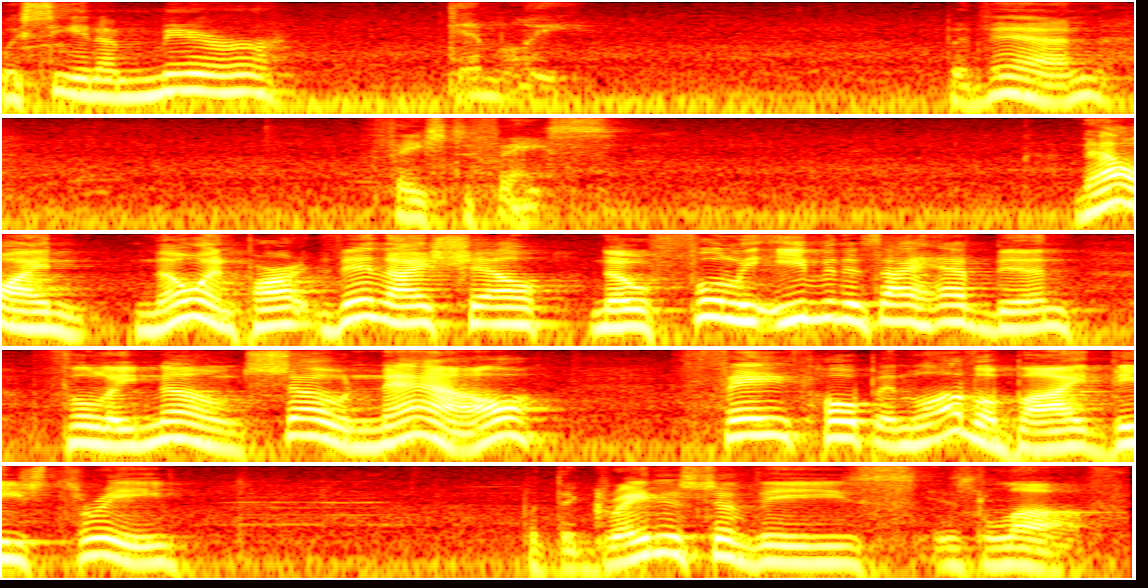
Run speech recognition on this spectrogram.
we see in a mirror dimly, but then face to face. Now I know in part, then I shall know fully, even as I have been fully known. So now, faith, hope, and love abide, these three. But the greatest of these is love.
